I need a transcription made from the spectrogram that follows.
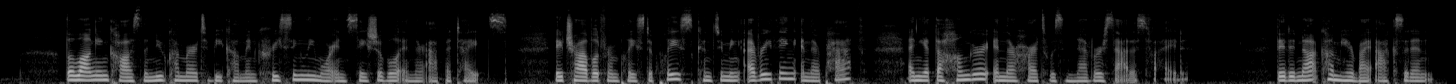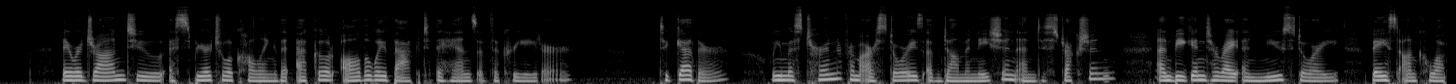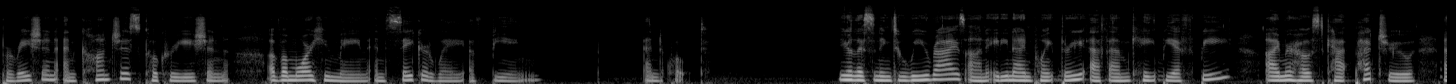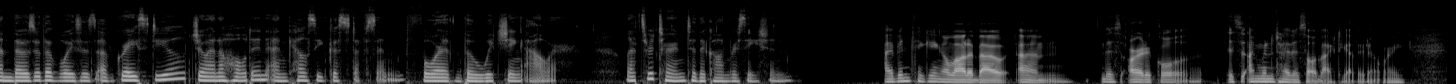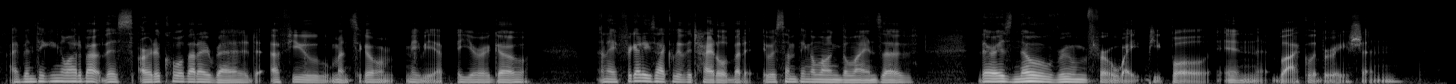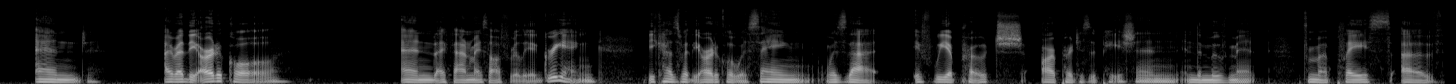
The longing caused the newcomer to become increasingly more insatiable in their appetites. They traveled from place to place, consuming everything in their path, and yet the hunger in their hearts was never satisfied. They did not come here by accident. They were drawn to a spiritual calling that echoed all the way back to the hands of the Creator. Together, we must turn from our stories of domination and destruction and begin to write a new story based on cooperation and conscious co creation of a more humane and sacred way of being. End quote. You're listening to We Rise on 89.3 FM KPFB. I'm your host, Cat Petru, and those are the voices of Grace Diehl, Johanna Holden, and Kelsey Gustafson for The Witching Hour. Let's return to the conversation. I've been thinking a lot about um, this article. It's, I'm going to tie this all back together, don't worry. I've been thinking a lot about this article that I read a few months ago, or maybe a, a year ago. And I forget exactly the title, but it, it was something along the lines of there is no room for white people in black liberation. And I read the article and I found myself really agreeing because what the article was saying was that if we approach our participation in the movement from a place of,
